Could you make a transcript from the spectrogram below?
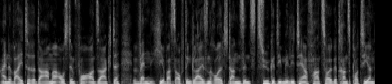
eine weitere Dame aus dem Vorort sagte, wenn hier was auf den Gleisen rollt, dann sind's Züge, die Militärfahrzeuge transportieren.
